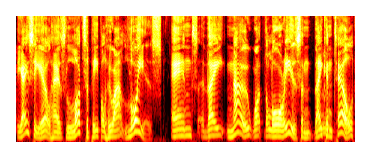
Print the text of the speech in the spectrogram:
the ACL has lots of people who are lawyers and they know what the law is and they can tell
